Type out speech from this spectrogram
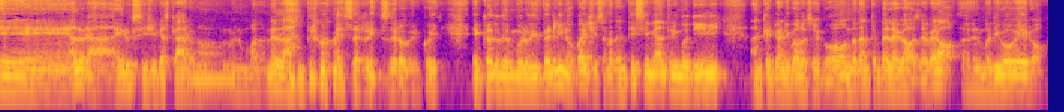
e allora i russi ci cascarono in un modo o nell'altro e si arresero, per cui è caduto il muro di Berlino. Poi ci sono tantissimi altri motivi, anche Giovanni Paolo II, tante belle cose, però eh, il motivo vero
